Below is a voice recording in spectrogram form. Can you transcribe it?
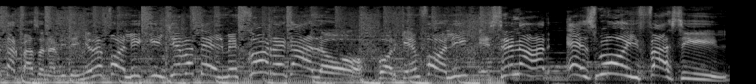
al carpazo navideño de Foli y llévate el mejor regalo. Porque en Foli, estrenar es muy fácil.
